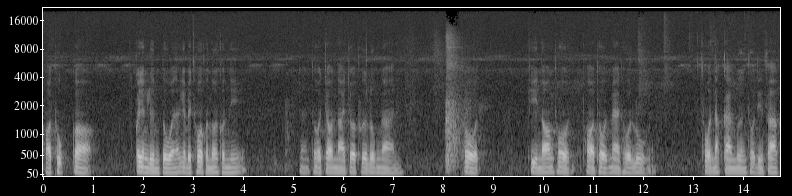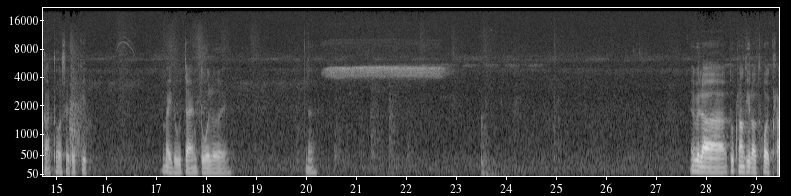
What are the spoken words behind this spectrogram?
พอทุกข์ก็ก็ยังลืมตัวนะยังไปโทษคนโน้นคนนี้โทษเจ้านายโทษเพื่อร่วมงาน โทษ พี่น้องโทษ พ่อโทษแม่โทษลูก โทษนักการเมืองโทษดินฟ้าอากาศโทษเศรษฐกิจ ไม่ดูใจของตัวเลยนะในเวลาทุกครั้งที่เราโทษใคร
